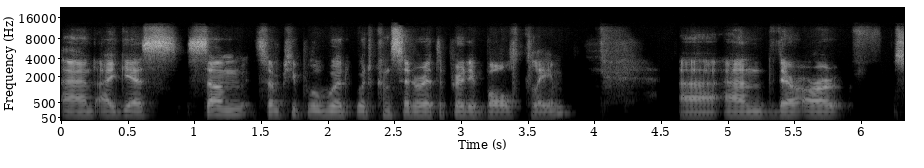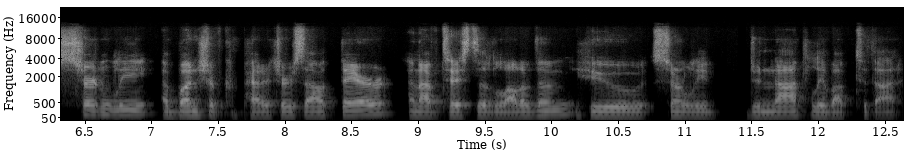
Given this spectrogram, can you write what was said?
and I guess some some people would would consider it a pretty bold claim. Uh, and there are certainly a bunch of competitors out there, and I've tasted a lot of them who certainly do not live up to that.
